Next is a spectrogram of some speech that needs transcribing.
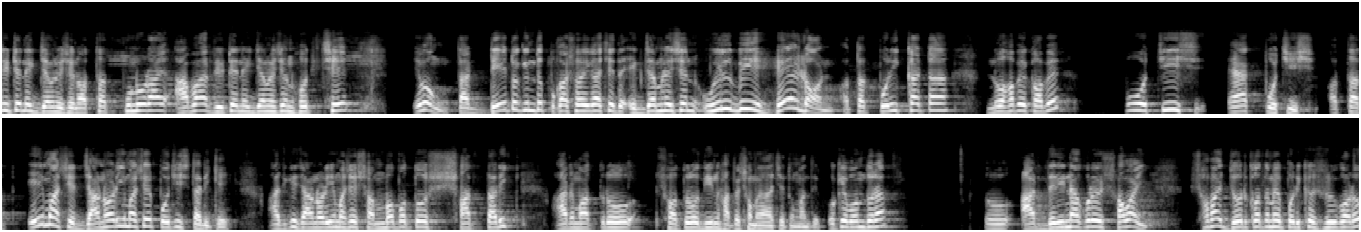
written examination অর্থাৎ পুনরায় আবার রিটেন এক্সামিনেশন হচ্ছে এবং তার ডেটও কিন্তু প্রকাশ হয়ে গেছে। The examination will be held on অর্থাৎ পরীক্ষাটা নো হবে কবে? পঁচিশ এক পঁচিশ, অর্থাৎ এই মাসের জানুয়ারি মাসের পঁচিশ তারিখে। আজকে জানুয়ারি মাসের সম্ভবত সাত তারিখ, আর মাত্র সতেরো দিন হাতে সময় আছে তোমাদের। ওকে বন্ধুরা? তো আর দেরি না করে সবাই সবাই জোর কদমে পরীক্ষা শুরু করো।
